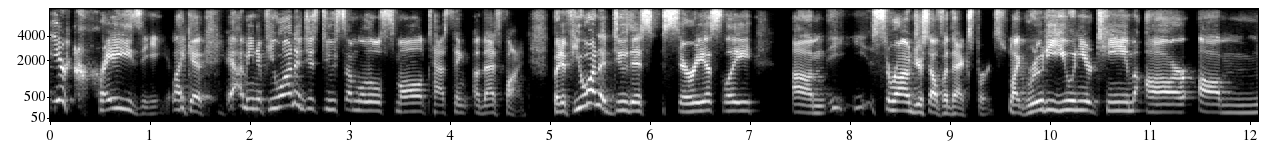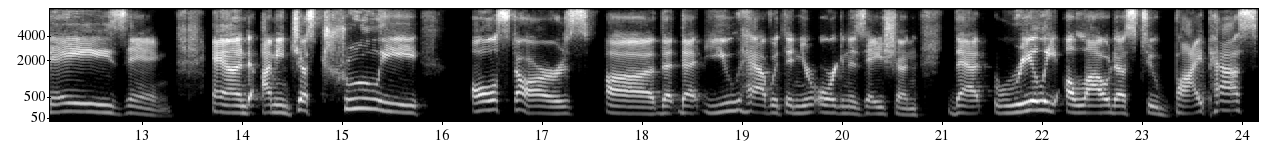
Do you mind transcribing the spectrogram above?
you're crazy. Like, a, uh, I mean, if you want to just do some little small testing, oh, that's fine. But if you want to do this seriously, um, surround yourself with experts. Like Rudy, you and your team are amazing, and I mean, just truly all stars uh, that that you have within your organization that really allowed us to bypass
